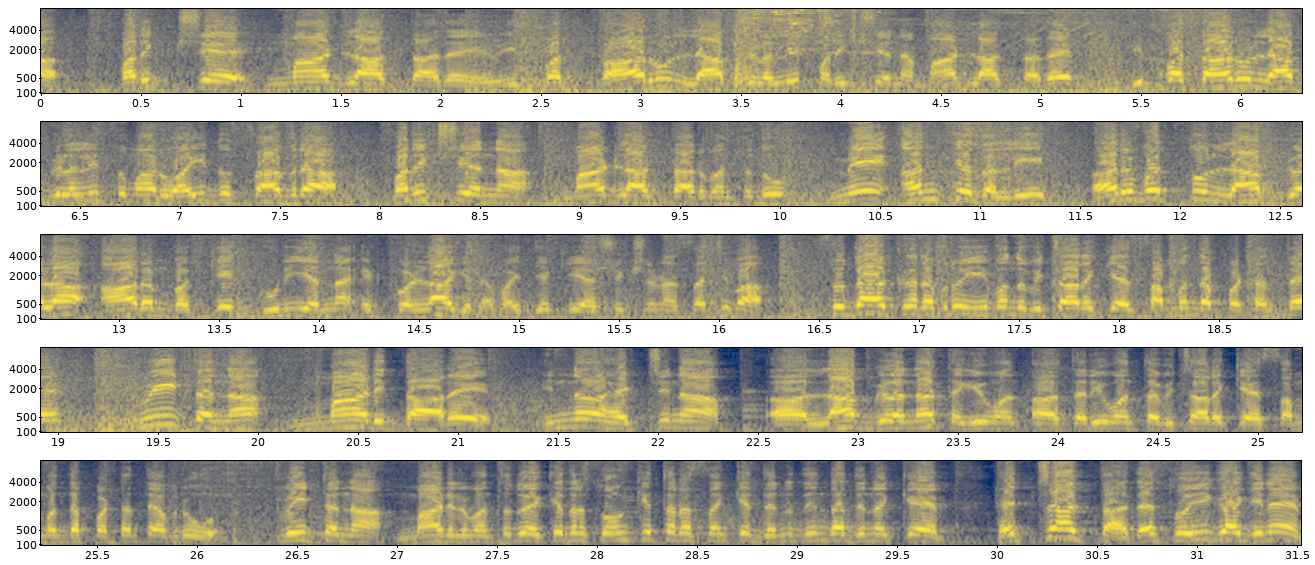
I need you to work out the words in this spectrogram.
ಪರೀಕ್ಷೆ ಮಾಡಲಾಗ್ತಾ ಇದೆ. ಇಪ್ಪತ್ತಾರು ಲ್ಯಾಬ್ಗಳಲ್ಲಿ ಪರೀಕ್ಷೆಯನ್ನ ಮಾಡಲಾಗ್ತಾ ಇದೆ. ಇಪ್ಪತ್ತಾರು ಲ್ಯಾಬ್ಗಳಲ್ಲಿ ಸುಮಾರು ಐದು ಸಾವಿರ ಪರೀಕ್ಷೆಯನ್ನ ಮಾಡಲಾಗ್ತಾ ಇರುವಂತದ್ದು ಮೇ ಅಂತ್ಯದಲ್ಲಿ ಅರವತ್ತು ಲ್ಯಾಬ್ಗಳ ಆರಂಭಕ್ಕೆ ಗುರಿಯನ್ನ ಇಟ್ಕೊಳ್ಳಲಾಗಿದೆ. ವೈದ್ಯಕೀಯ ಶಿಕ್ಷಣ ಸಚಿವ ಸುಧಾಕರ್ ಅವರು ಈ ಒಂದು ವಿಚಾರಕ್ಕೆ ಸಂಬಂಧಪಟ್ಟಂತೆ ಟ್ವೀಟ್ ಅನ್ನ ಮಾಡಿದ್ದಾರೆ. ಇನ್ನ ಹೆಚ್ಚಿನ ಲ್ಯಾಬ್ಗಳನ್ನ ತೆಗೆಯುವ ತೆರೆಯುವಂತ ವಿಚಾರಕ್ಕೆ ಸಂಬಂಧಪಟ್ಟಂತೆ ಅವರು ಟ್ವೀಟ್ ಅನ್ನ ಮಾಡಿರುವಂತದ್ದು ಯಾಕೆಂದ್ರೆ ಸೋಂಕಿತರ ಸಂಖ್ಯೆ ದಿನದಿಂದ ದಿನಕ್ಕೆ ಹೆಚ್ಚಾಗ್ತಾ ಇದೆ. ಸೊ, ಹೀಗಾಗಿನೇ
